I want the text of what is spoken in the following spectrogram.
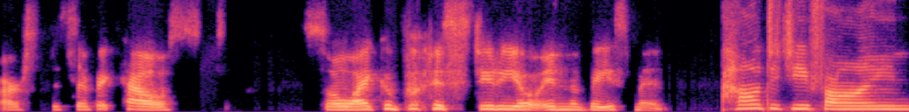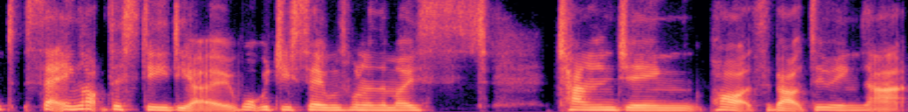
our specific house so I could put a studio in the basement. How did you find setting up the studio? What would you say was one of the most challenging parts about doing that?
